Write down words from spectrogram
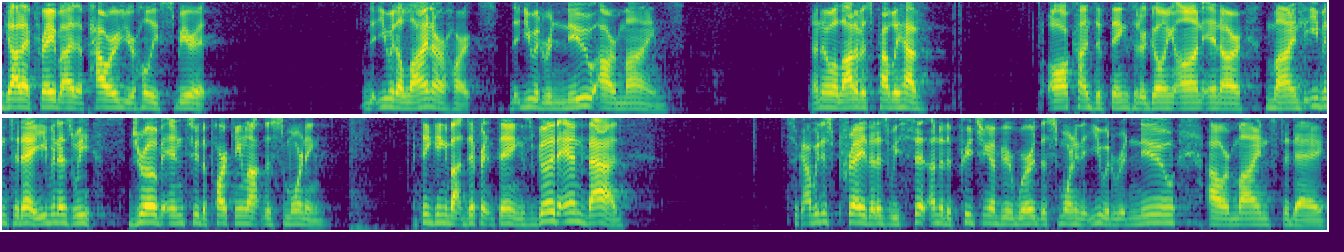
God, I pray by the power of your Holy Spirit that you would align our hearts, that you would renew our minds. I know a lot of us probably have all kinds of things that are going on in our minds, even today, even as we drove into the parking lot this morning, thinking about different things, good and bad. So, God, we just pray that as we sit under the preaching of your word this morning, that you would renew our minds today,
